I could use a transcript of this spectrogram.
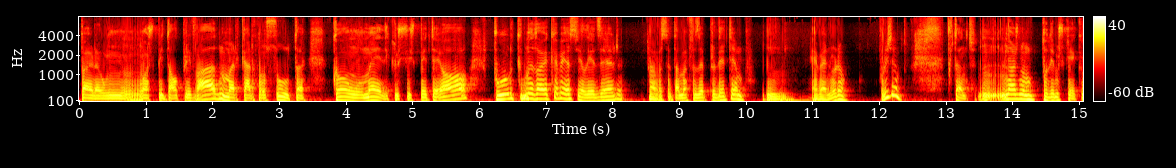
para um hospital privado, marcar consulta com o médico XPTO, porque me dói a cabeça. E ele ia dizer: Pá, você está-me a fazer perder tempo. É bem neurão, por exemplo. Portanto, nós não podemos querer que,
